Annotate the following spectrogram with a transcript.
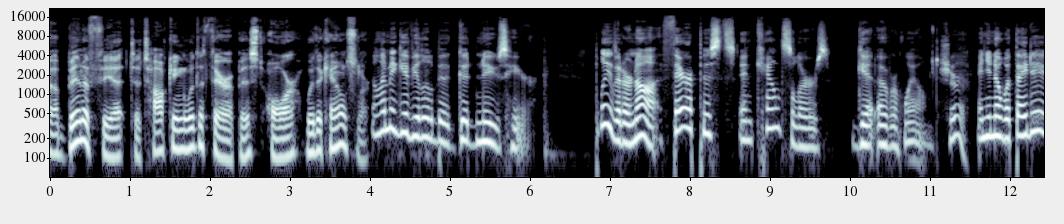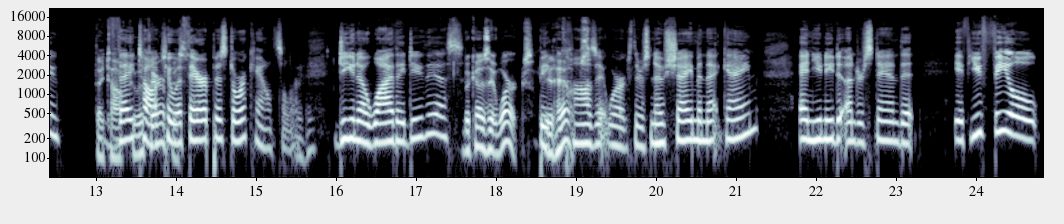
a benefit to talking with a therapist or with a counselor. Now let me give you a little bit of good news here. Believe it or not, therapists and counselors get overwhelmed. Sure. And you know what they do? They talk they to a talk therapist. Mm-hmm. to a therapist or a counselor. Do you know why they do this? because it works. it helps. because it works. There's no shame in that game. And you need to understand that if you feel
